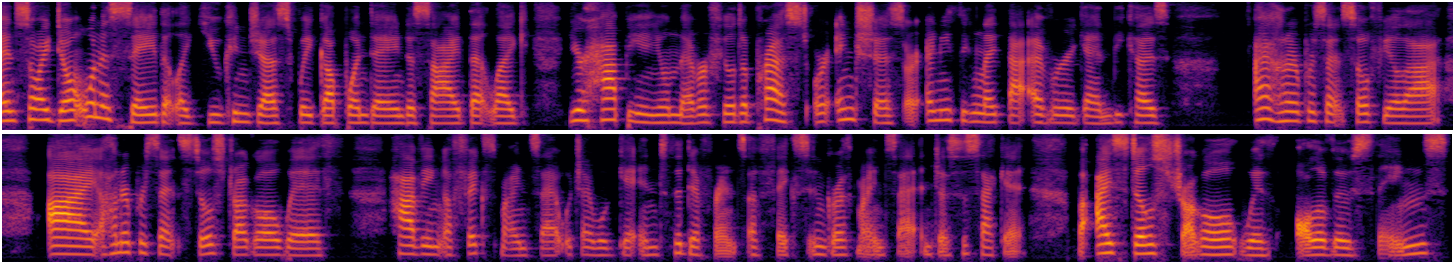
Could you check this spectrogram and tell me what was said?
And so I don't want to say that like you can just wake up one day and decide that like you're happy and you'll never feel depressed or anxious or anything like that ever again because I 100% still feel that. I 100% still struggle with having a fixed mindset, which I will get into the difference of fixed and growth mindset in just a second. But I still struggle with all of those things.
